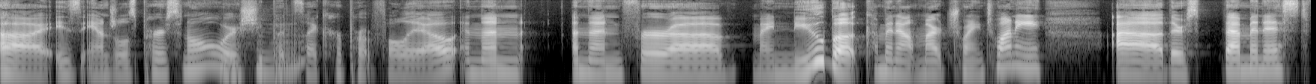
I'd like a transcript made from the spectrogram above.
uh, is Angela's personal, where she puts Mhm. like her portfolio, and then And then for uh, my new book coming out March 2020, uh, there's feminist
